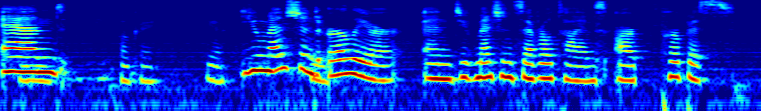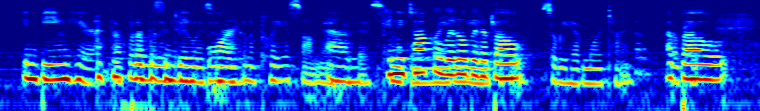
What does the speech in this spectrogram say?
And okay. Yes. You mentioned yeah. earlier and you've mentioned several times our purpose in being here. I think our what purpose I'm in being is born. I'm not going to play a song after um, this. Can you talk a little bit about so we have more time about okay and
